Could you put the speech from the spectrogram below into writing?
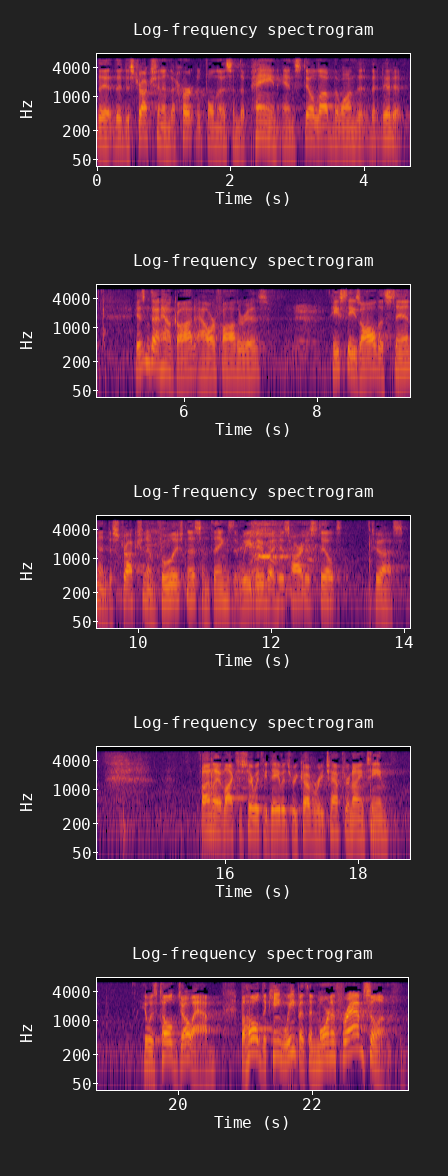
the the destruction and the hurtfulness and the pain and still love the one that, that did it. Isn't that how God, our Father, is? He sees all the sin and destruction and foolishness and things that we do, but His heart is still to us. Finally, I'd like to share with you David's recovery. Chapter 19. It was told Joab, Behold, the king weepeth and mourneth for Absalom.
